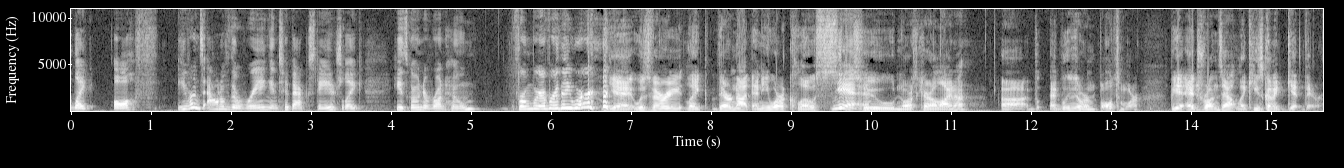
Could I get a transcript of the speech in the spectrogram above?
like off. He runs out of the ring into backstage like he's going to run home from wherever they were. yeah, it was very like they're not anywhere close Yeah. to North Carolina. Uh, I believe they were in Baltimore. But yeah, Edge runs out like he's gonna get there.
